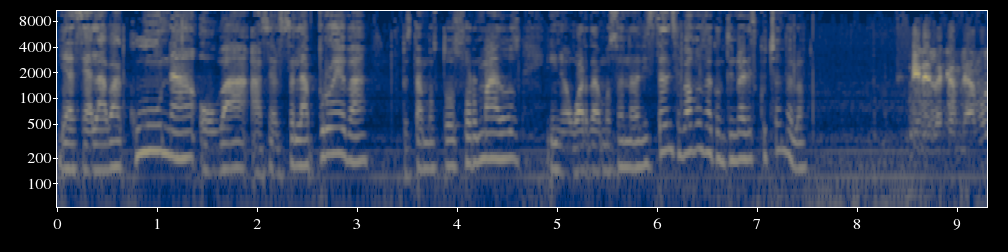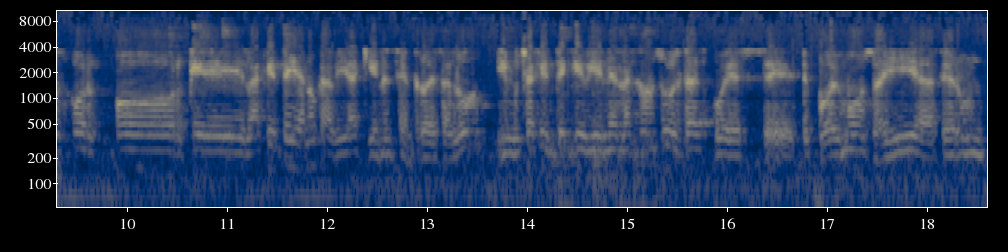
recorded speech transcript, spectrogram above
ya sea la vacuna o va a hacerse la prueba, pues estamos todos formados y no guardamos a una distancia. Vamos a continuar escuchándolo. Mire, la cambiamos por porque la gente ya no cabía aquí en el centro de salud y mucha gente que viene a las consultas, pues eh, podemos ahí hacer un,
